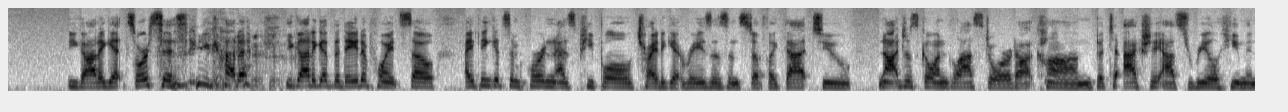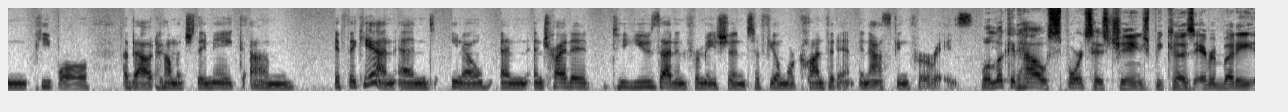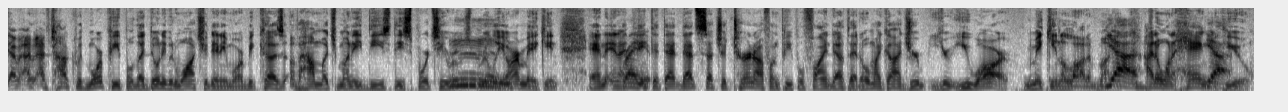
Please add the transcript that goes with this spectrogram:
you got to get sources. You got to you got to get the data points. So i think it's important as people try to get raises and stuff like that to not just go on glassdoor.com but to actually ask real human people about how much they make. Um, if they can and you know and and try to to use that information to feel more confident in asking for a raise well look at how sports has changed because everybody I, have talked with more people that don't even watch it anymore because of how much money these these sports heroes mm. really are making and and I right. think that, that that's such a turnoff when people find out that oh my god you're, you're you are making a lot of money yeah I don't want to hang yeah. with you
